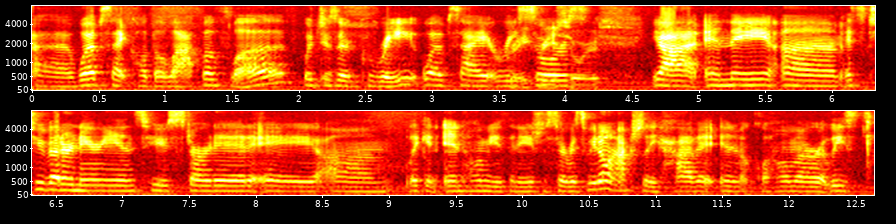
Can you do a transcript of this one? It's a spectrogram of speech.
uh, website called the Lap of Love, which is a great website Great resource. resource. Yeah, and they um, it's two veterinarians who started a um, like an in-home euthanasia service. We don't actually have it in Oklahoma, or at least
